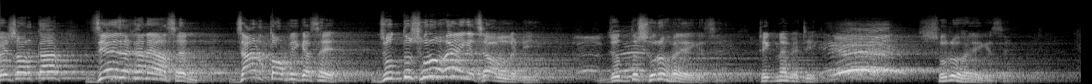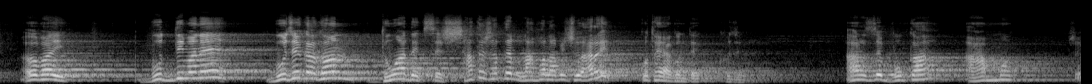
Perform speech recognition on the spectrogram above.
বেসরকার, যে যেখানে আছেন, যার টপিক আছে, যুদ্ধ শুরু হয়ে গেছে অলরেডি যুদ্ধ শুরু হয়ে গেছে। ঠিক না বেঠিক শুরু হয়ে গেছে। ও ভাই, বুদ্ধি মানে বুঝে কখন? ধোঁয়া দেখছে সাথে সাথে লাফালাফি শুরু আরে কোথায় আগুন দেখ খুঁজে? আর যে বোকা আহাম্মক সে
